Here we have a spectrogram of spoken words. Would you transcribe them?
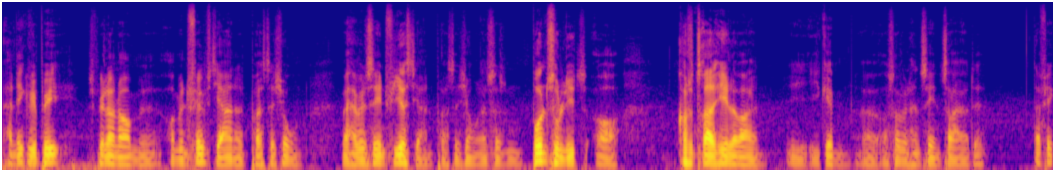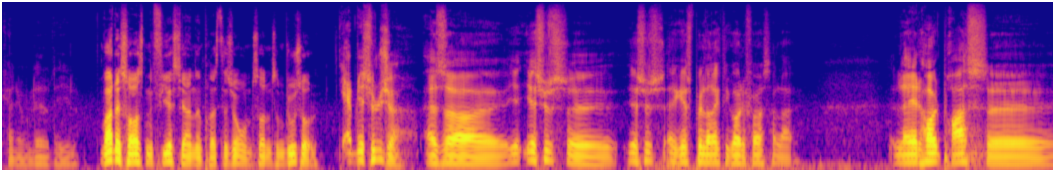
han ikke vil bede spillerne om, øh, om en femstjernet præstation, men han vil se en firestjernet præstation, altså sådan bundsolidt og koncentreret hele vejen i, igennem, øh, og så vil han se en sejr. Det, der fik han jo lidt af det hele. Var det så også en firestjernet præstation, sådan som du så det? Ja, det synes jeg. Altså, jeg, jeg synes, øh, jeg synes, at AGF spillede rigtig godt i første halvleg. Lagde et højt pres, øh,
